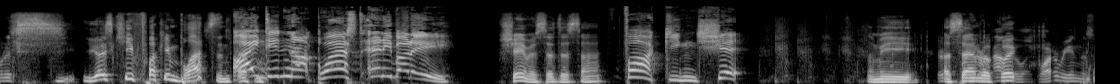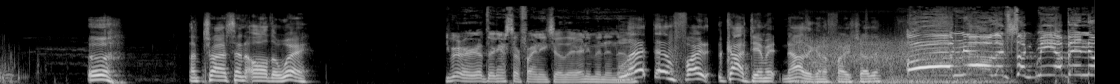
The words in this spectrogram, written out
I'm gonna. You guys keep fucking blasting. Them. I did not blast anybody. Seamus said this time. Fucking shit. Let me they're ascend real quick. Like, Why are we in this hole? Ugh. I'm trying to ascend all the way. You better hurry up. They're gonna start fighting each other any minute now. Let them fight. God damn it. Now they're going to fight each other. oh no! That sucked me up into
